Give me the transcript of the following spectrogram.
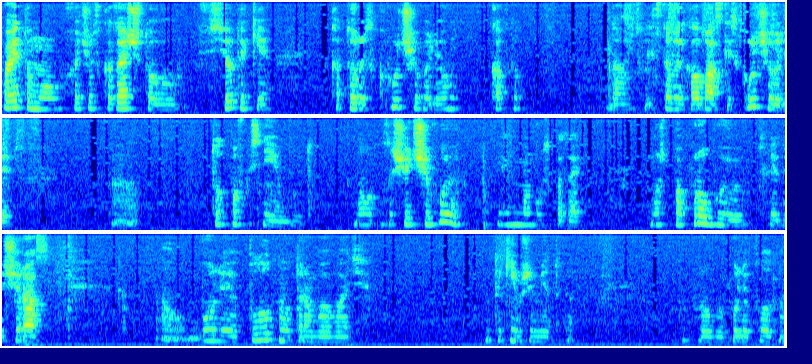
Поэтому хочу сказать, что все-таки, которые скручивали, он как-то, да, листовые колбаски скручивали, а, тот повкуснее будет. Но за счет чего я не могу сказать. Может попробую в следующий раз а, более плотно утрамбовать вот таким же методом попробую более плотно,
